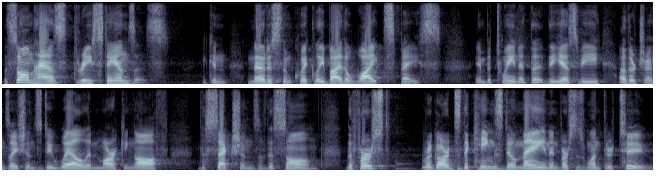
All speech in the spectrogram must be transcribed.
The psalm has three stanzas. You can notice them quickly by the white space in between it. The, the ESV, other translations do well in marking off the sections of the psalm. The first regards the king's domain in verses 1 through 2.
